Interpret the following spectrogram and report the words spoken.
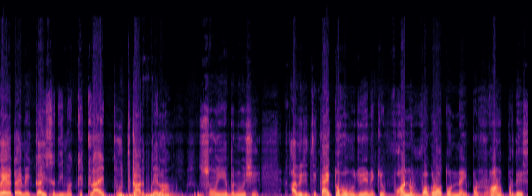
કયા ટાઈમે, કઈ સદીમાં કેટલાય ભૂતકાળ પહેલાં શું એ બન્યું હશે, આવી રીતે કાંઈક તો હોવું જોઈએ ને કે વન વગડો તો નહીં, પણ રણ પ્રદેશ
